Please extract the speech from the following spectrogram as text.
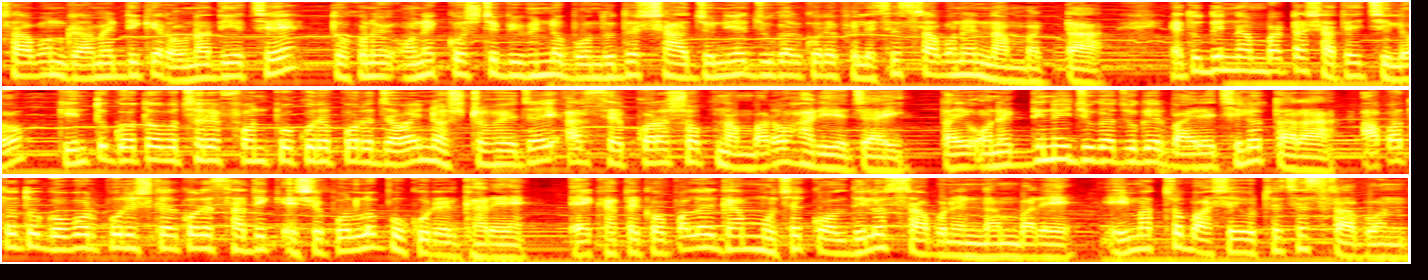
শ্রাবণ গ্রামের দিকে রওনা দিয়েছে তখন ওই অনেক কষ্টে বিভিন্ন বন্ধুদের সাহায্য নিয়ে জোগাড় করে ফেলেছে শ্রাবণের নাম্বারটা। এতদিন নাম্বারটা সাথেই ছিল, কিন্তু গত বছরে ফোন পুকুরে পড়ে যাওয়ায় নষ্ট হয়ে যায় আর সেভ করা সব নাম্বারও হারিয়ে যায়। তাই অনেকদিনই যোগাযোগের বাইরে ছিল তারা। আপাতত গোবর পরিষ্কার করে সাদিক এসে পড়ল পুকুরের ঘাড়ে। এক হাতে কপালের ঘাম মুছে কল দিল শ্রাবণের নাম্বারে। এইমাত্র বাসায় উঠেছে শ্রাবণ।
